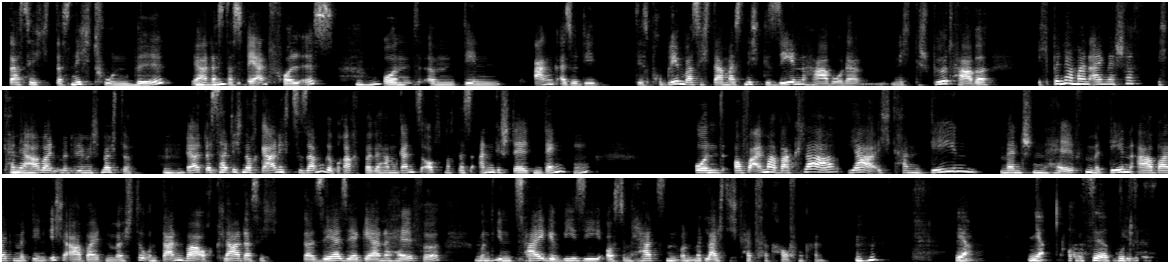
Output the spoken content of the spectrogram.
dass ich das nicht tun will, ja, mhm. dass das wertvoll ist mhm. und ähm, den also die, das Problem, was ich damals nicht gesehen habe oder nicht gespürt habe, ich bin ja mein eigener Chef. Ich kann mhm. ja arbeiten, mit wem ich möchte. Mhm. Ja, das hatte ich noch gar nicht zusammengebracht, weil wir haben ganz oft noch das Angestellten-Denken. Und auf einmal war klar, ja, ich kann den Menschen helfen, mit denen arbeiten, mit denen ich arbeiten möchte. Und dann war auch klar, dass ich da sehr, sehr gerne helfe mhm. und ihnen zeige, wie sie aus dem Herzen und mit Leichtigkeit verkaufen können. Mhm. Ja, ja, sehr gut. Dieses,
